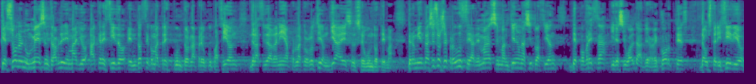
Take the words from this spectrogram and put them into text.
que solo en un mes, entre abril y mayo, ha crecido en 12,3 puntos la preocupación de la ciudadanía por la corrupción. Ya es el segundo tema. Pero mientras eso se produce, además, se mantiene una situación de pobreza y desigualdad, de recortes, de austericidio,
